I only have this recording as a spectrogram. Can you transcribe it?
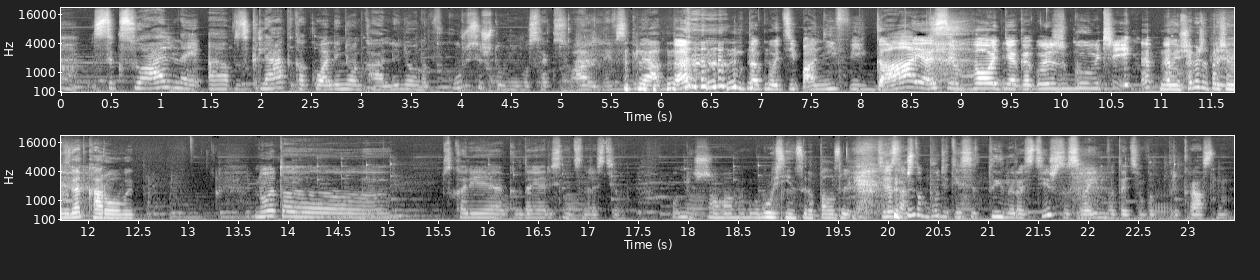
сексуальный а, взгляд, как у олененка. Олененок в курсе, что у него сексуальный взгляд, да? Такой типа, «А нифига я сегодня какой жгучий. Ну, еще, между прочим, взгляд коровы. Ну, это скорее, когда я ресницы нарастила. Помнишь? О, гусеницы поползли. Интересно, а что будет, если ты нарастишь со своим вот этим вот прекрасным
